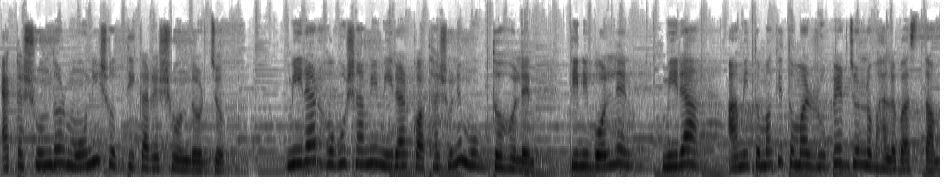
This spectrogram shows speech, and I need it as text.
একটা সুন্দর মনই সত্যিকারের সৌন্দর্য। মীরার হবু স্বামী মীরার কথা শুনে মুগ্ধ হলেন। তিনি বললেন, মীরা, আমি তোমাকে তোমার রূপের জন্য ভালোবাসতাম,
